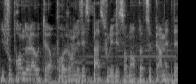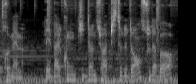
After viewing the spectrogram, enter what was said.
il faut prendre de la hauteur pour rejoindre les espaces où les descendants peuvent se permettre d'être eux-mêmes. Les balcons qui donnent sur la piste de danse tout d'abord,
